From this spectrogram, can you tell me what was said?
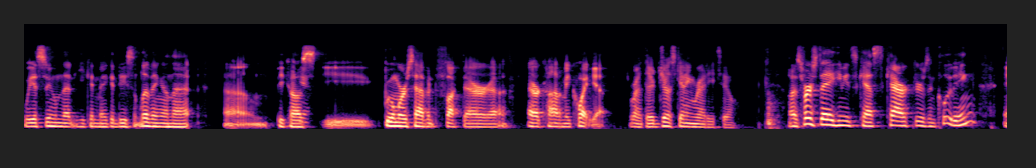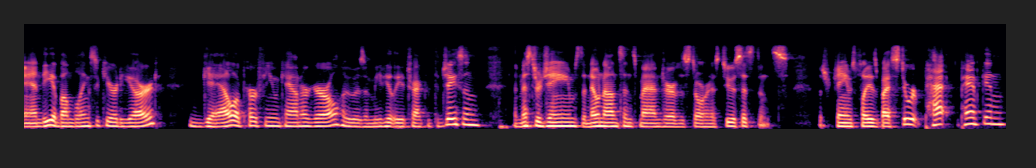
we assume that he can make a decent living on that um, because the boomers haven't fucked our uh, our economy quite yet. Right, they're just getting ready to. On his first day, he meets a cast of characters, including Andy, a bumbling security guard, Gail, a perfume counter girl who is immediately attracted to Jason, and Mr. James, the no nonsense manager of the store, and his two assistants. Mr. James plays by Stuart Pat- Pankin,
